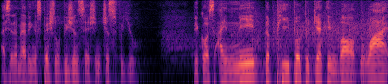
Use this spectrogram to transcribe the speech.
I said, I'm having a special vision session just for you because I need the people to get involved. Why?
